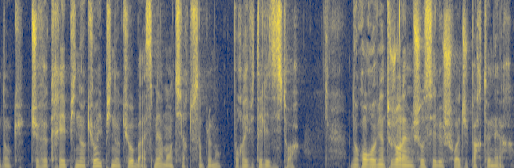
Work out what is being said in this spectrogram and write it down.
Donc, tu veux créer Pinocchio, et Pinocchio bah, se met à mentir tout simplement, pour éviter les histoires. Donc on revient toujours à la même chose, c'est le choix du partenaire.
